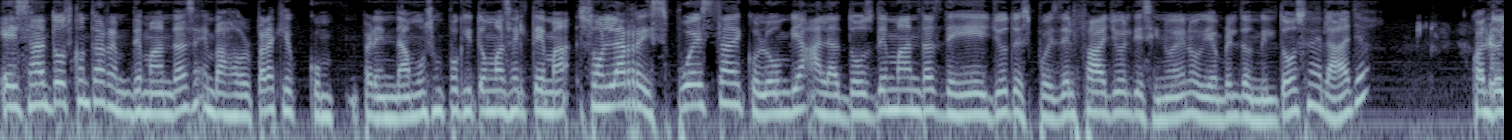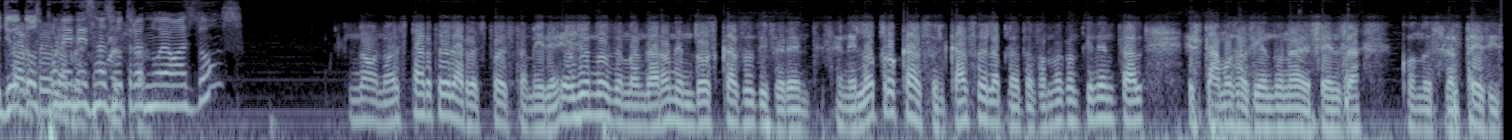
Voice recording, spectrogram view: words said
Esas dos contrademandas, embajador, para que comprendamos un poquito más el tema, son la respuesta de Colombia a las dos demandas de ellos después del fallo del 19 de noviembre del 2012 de La Haya. Cuando ellos dos ponen esas otras nuevas dos. No, no es parte de la respuesta. Mire, ellos nos demandaron en dos casos diferentes. En el otro caso, el caso de la plataforma continental, estamos haciendo una defensa con nuestras tesis.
